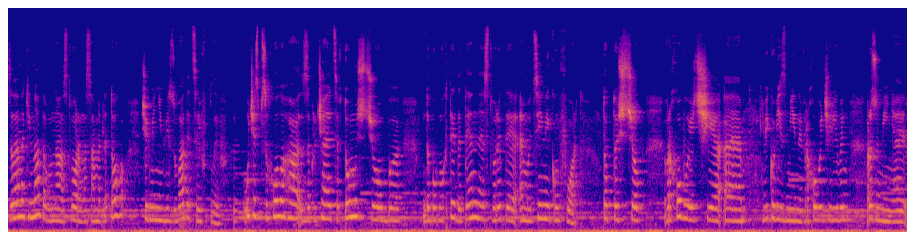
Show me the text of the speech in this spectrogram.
Зелена кімната вона створена саме для того, щоб мінімізувати цей вплив. Участь психолога заключається в тому, щоб допомогти дитині створити емоційний комфорт, тобто, щоб враховуючи е, вікові зміни, враховуючи рівень розуміння, е,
